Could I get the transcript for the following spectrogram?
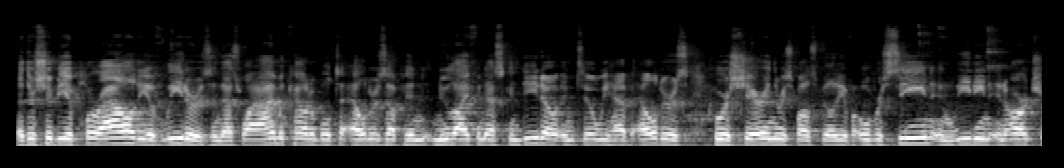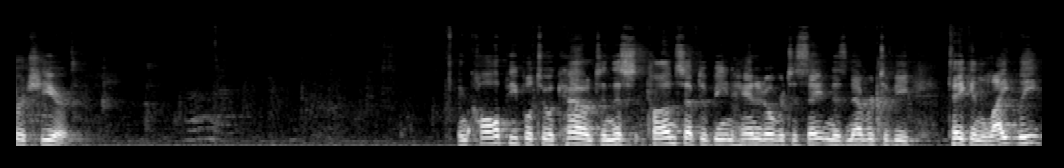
That there should be a plurality of leaders, and that's why I'm accountable to elders up in New Life in Escondido until we have elders who are sharing the responsibility of overseeing and leading in our church here. And call people to account. And this concept of being handed over to Satan is never to be taken lightly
